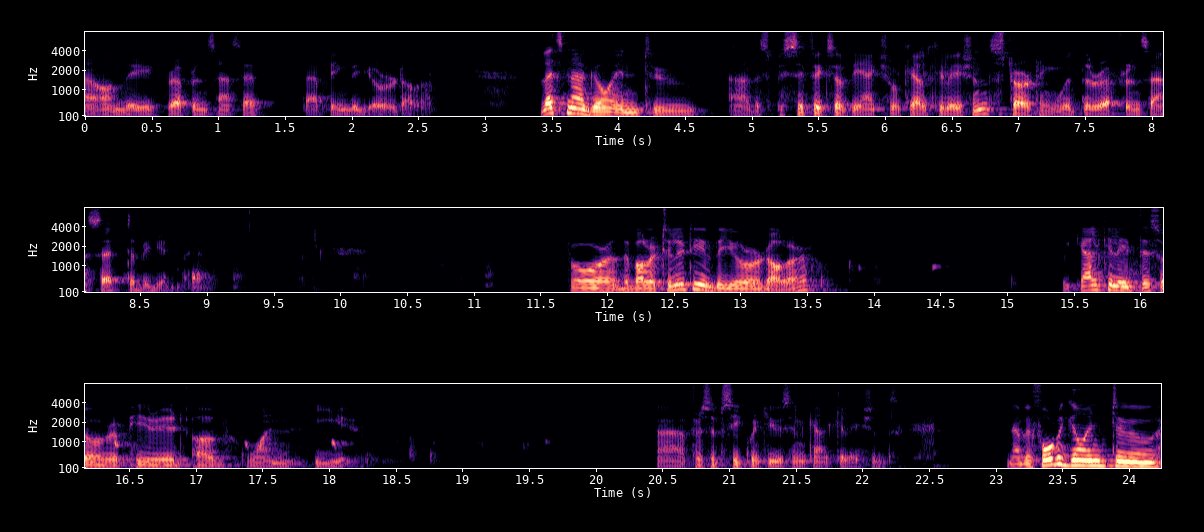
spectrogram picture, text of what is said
uh, on the reference asset, that being the euro dollar. Let's now go into uh, the specifics of the actual calculation, starting with the reference asset to begin with. For the volatility of the euro dollar, we calculate this over a period of one year uh, for subsequent use in calculations. Now, before we go into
